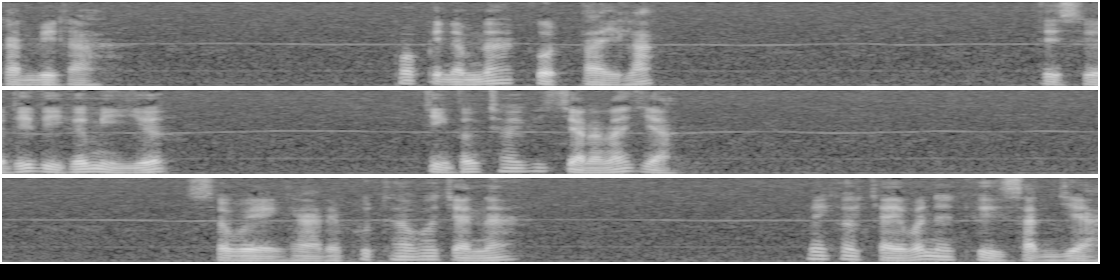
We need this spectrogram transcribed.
กาลเวลา เพราะเป็นอำนาจกฎไตรลักษณ์แต่ส่วนที่ดีก็มีเยอะจึงต้องใช้วิจารณญาณแสวงหาแต่พุทธวจนะ ไม่เข้าใจว่านั่นคือสัญญา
